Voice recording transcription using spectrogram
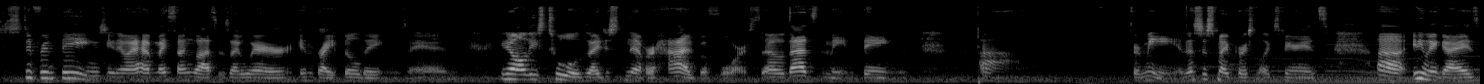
just different things. You know, I have my sunglasses I wear in bright buildings and, you know, all these tools that I just never had before. So that's the main thing. Uh, for me, and that's just my personal experience. Uh, anyway, guys,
